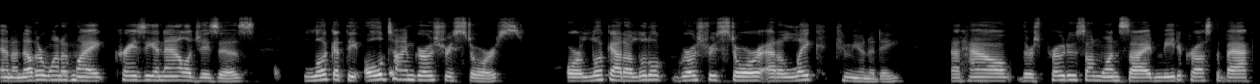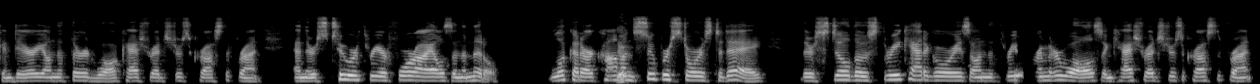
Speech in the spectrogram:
and another one of my crazy analogies is look at the old time grocery stores or look at a little grocery store at a lake community at how there's produce on one side, meat across the back, and dairy on the third wall, cash registers across the front, and there's two or three or four aisles in the middle. Look at our common superstores today. There's still those three categories on the three perimeter walls and cash registers across the front.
